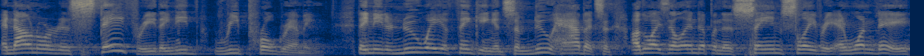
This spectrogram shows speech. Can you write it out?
and now in order to stay free, they need reprogramming. They need a new way of thinking and some new habits, and otherwise they'll end up in the same slavery. And one day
